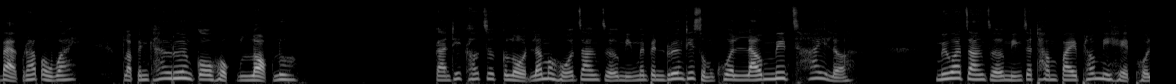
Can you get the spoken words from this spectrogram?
แบกรับเอาไว้ กลับเป็นแค่เรื่องโกหกหลอกลวง การที่เขาจะโกรธและโมโหจางเจ๋อหมิงมันเป็นเรื่องที่สมควรแล้วไม่ใช่เหรอไม่ว่าจางเจ๋อหมิงจะทำไปเพราะมีเหตุผล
